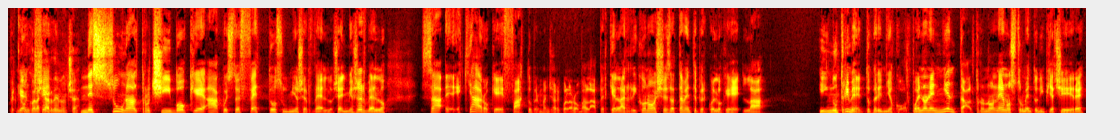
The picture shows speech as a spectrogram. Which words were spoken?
Perché non quella carne non c'è. Nessun altro cibo che ha questo effetto sul mio cervello, cioè il mio cervello sa, è chiaro che è fatto per mangiare quella roba là, perché la riconosce esattamente per quello che è la il nutrimento per il mio corpo e non è nient'altro, non è uno strumento di piacere,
